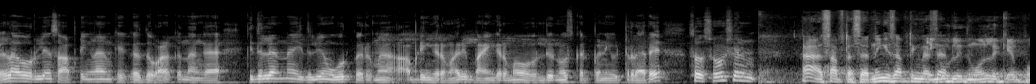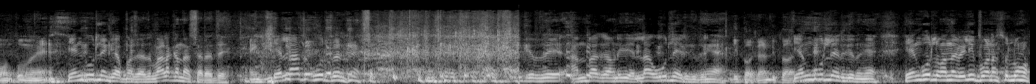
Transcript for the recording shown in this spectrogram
எல்லா ஊர்லேயும் சாப்பிட்டீங்களான்னு கேட்குறது வழக்கம் தாங்க இதில் என்ன இதுலேயும் ஊர் பெருமை அப்படிங்கிற மாதிரி பயங்கரமாக வந்து நோஸ் கட் பண்ணி விட்டுறாரு. ஸோ சோஷியல் ஆ சாப்பிட்டேன் சார். நீங்க சாப்பிட்டீங்களா எங்க சார்? ஊர்ல இது முதல்ல கேட்போம் எப்பவுமே. எங்க ஊர்லயும் கேட்போம் சார். அது வழக்கம் தான் சார் அது. எல்லாத்துக்கும் ஊர் பேருங்க சார். இருக்குது அன்பா கவனி எல்லா ஊர்லயும் இருக்குதுங்க. கண்டிப்பா கண்டிப்பா. எங்க ஊர்ல இருக்குதுங்க. எங்க ஊர்ல வந்தா வெளியே போனா சொல்லுவோம்.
